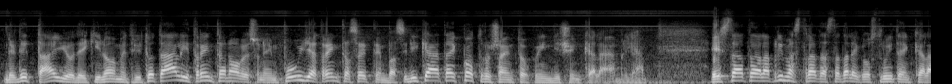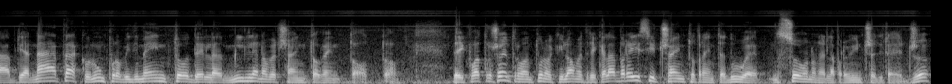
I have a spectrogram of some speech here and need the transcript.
Nel dettaglio dei chilometri totali 39 sono in Puglia, 37 in Basilicata e 415 in Calabria. È stata la prima strada statale costruita in Calabria, nata con un provvedimento del 1928. Dei 491 km calabresi, 132 sono nella provincia di Reggio,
